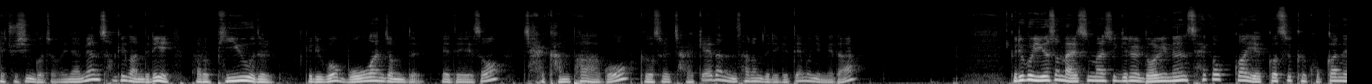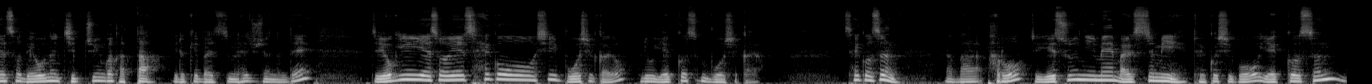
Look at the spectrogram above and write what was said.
해 주신 거죠. 왜냐하면 서기관들이 바로 비유들 그리고 모호한 점들에 대해서 잘 간파하고 그것을 잘 깨닫는 사람들이기 때문입니다. 그리고 이어서 말씀하시기를 너희는 새 것과 옛 것을 그 곳간에서 내오는 집주인과 같다 이렇게 말씀을 해주셨는데 여기에서의 새 것이 무엇일까요? 그리고 옛 것은 무엇일까요? 새 것은 바로 예수님의 말씀이 될 것이고 옛 것은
